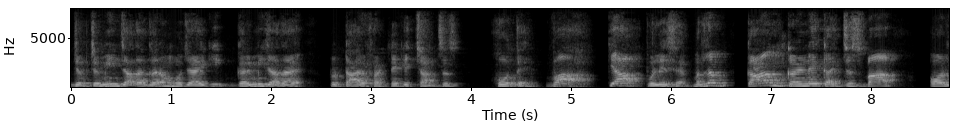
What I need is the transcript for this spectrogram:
जब ज़मीन ज़्यादा गर्म हो जाएगी, गर्मी ज़्यादा है तो टायर फटने के चांसेस होते हैं। वाह, क्या पुलिस है! मतलब काम करने का जज्बा और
